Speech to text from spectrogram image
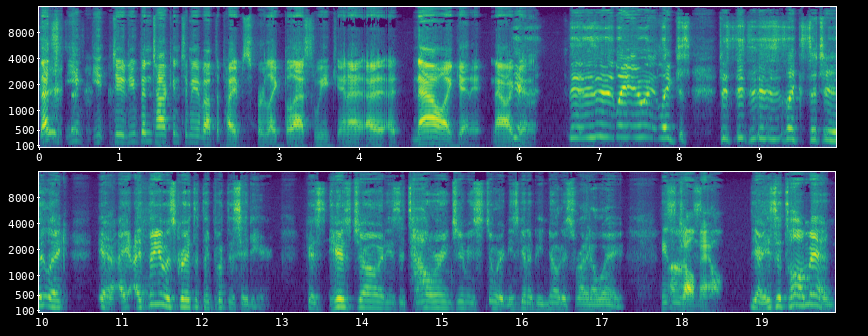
that's you, you, dude. You've been talking to me about the pipes for like the last week, and I, I, now I get it. Now I get it. This like, like just, just this, this is like such a like, yeah. I, I think it was great that they put this in here because here's Jo and he's a towering Jimmy Stewart and he's gonna be noticed right away. He's a Uh, tall man. Yeah, he's a tall man.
